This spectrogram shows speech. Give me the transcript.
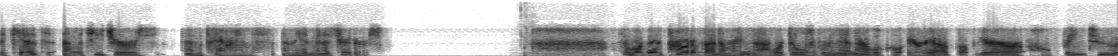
the kids and the teachers and the parents and the administrators. So we're very proud of that, and right now we're delivering it in our local area, but we are hoping to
